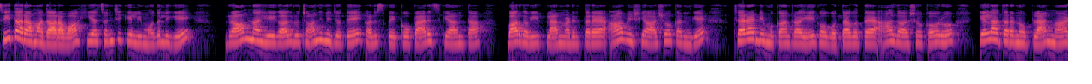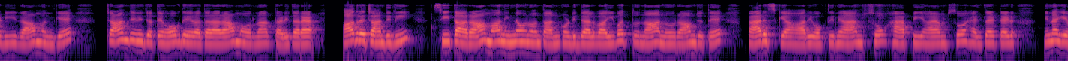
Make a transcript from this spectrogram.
ಸೀತಾರಾಮ ಧಾರಾವಾಹಿಯ ಸಂಚಿಕೆಯಲ್ಲಿ ಮೊದಲಿಗೆ ರಾಮ್ನ ಹೇಗಾದರೂ ಚಾಂದಿನಿ ಜೊತೆ ಕಳಿಸ್ಬೇಕು, ಪ್ಯಾರಿಸ್ಗೆ ಅಂತ ಭಾರ್ಗವಿ ಪ್ಲಾನ್ ಮಾಡಿರ್ತಾರೆ. ಆ ವಿಷಯ ಅಶೋಕನ್ಗೆ ಚರಂಡಿ ಮುಖಾಂತರ ಹೇಗೋ ಗೊತ್ತಾಗುತ್ತೆ. ಆಗ ಅಶೋಕ್ ಅವರು ಎಲ್ಲ ಥರನೂ ಪ್ಲಾನ್ ಮಾಡಿ ರಾಮನ್ಗೆ ಚಾಂದಿನಿ ಜೊತೆ ಹೋಗದೆ ಇರೋ ಥರ ರಾಮ್ ಅವ್ರನ್ನ ತಡಿತಾರೆ. ಆದರೆ ಚಾಂದಿನಿ, ಸೀತಾ, ರಾಮ ನಿನ್ನವನು ಅಂತ ಅಂದ್ಕೊಂಡಿದ್ದೆ ಅಲ್ವಾ? ಇವತ್ತು ನಾನು ರಾಮ್ ಜೊತೆ ಪ್ಯಾರಿಸ್ಗೆ ಹಾರಿ ಹೋಗ್ತೀನಿ. I am so happy I am so excited ನಿನಗೆ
